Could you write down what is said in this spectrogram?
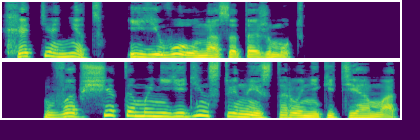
Хотя нет, и его у нас отожмут. «Вообще-то мы не единственные сторонники Тиамат»,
